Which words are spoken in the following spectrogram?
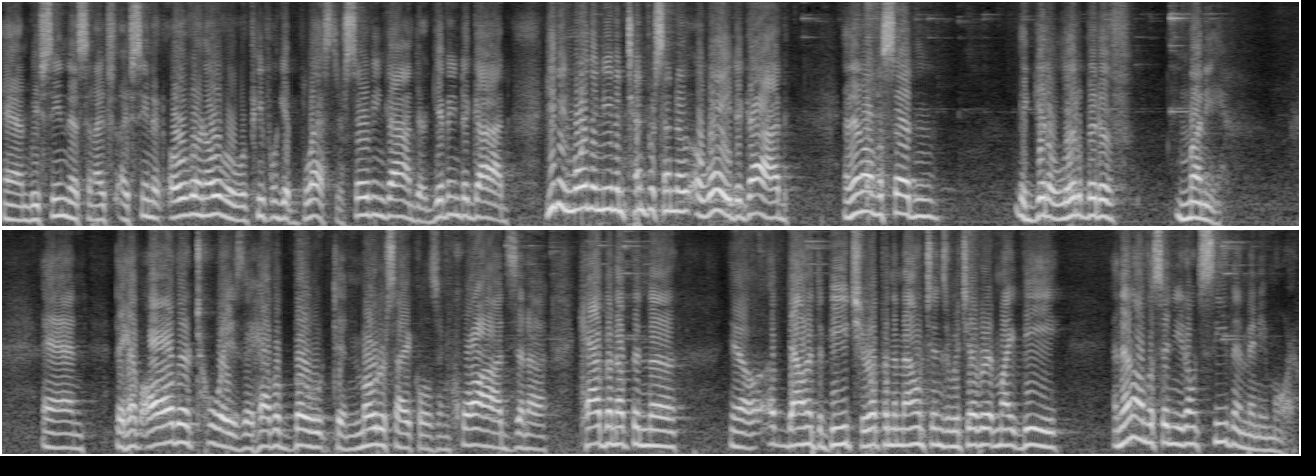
And we've seen this, and I've, I've seen it over and over where people get blessed. They're serving God, they're giving to God, giving more than even 10% away to God, and then all of a sudden they get a little bit of money. And they have all their toys. They have a boat and motorcycles and quads and a cabin up in the you know, up, down at the beach or up in the mountains or whichever it might be, and then all of a sudden you don't see them anymore.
